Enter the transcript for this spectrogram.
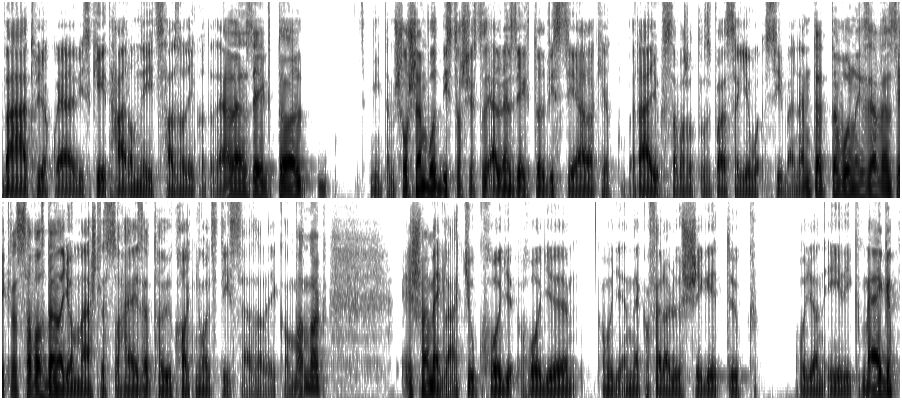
vád, hogy akkor elvisz 2-3-4 százalékot az ellenzéktől. Szerintem sosem volt biztos, hogy ezt az ellenzéktől viszi el, aki rájuk szavazott, az valószínűleg jó szívvel nem tette volna, hogy az ellenzékre szavaz, de nagyon más lesz a helyzet, ha ők 6-8-10 százalékon vannak. És már meglátjuk, hogy, hogy, hogy ennek a felelősségét ők hogyan élik meg,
